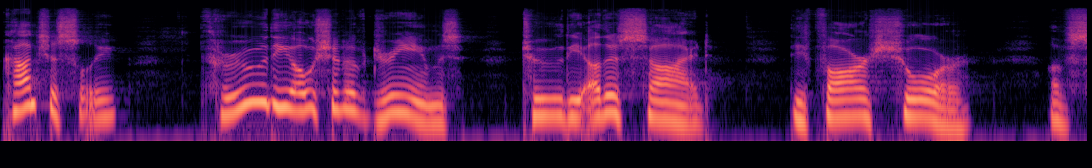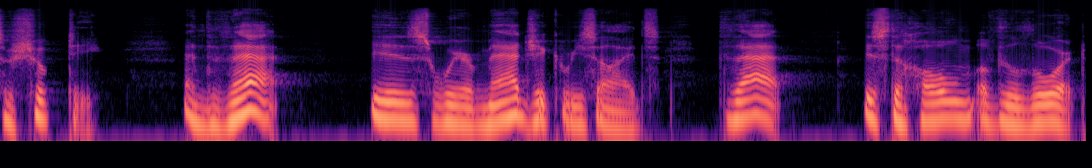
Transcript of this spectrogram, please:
consciously through the ocean of dreams to the other side, the far shore of Sushupti. And that is where magic resides. That is the home of the Lord.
